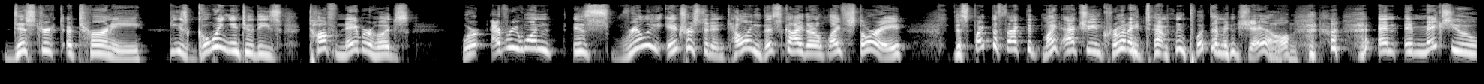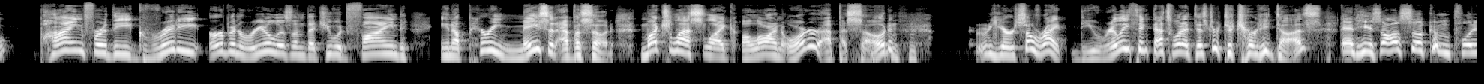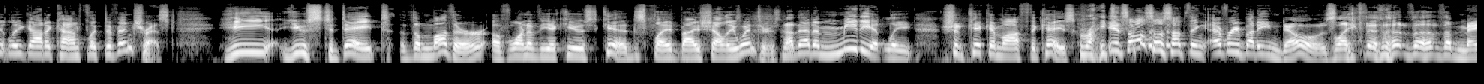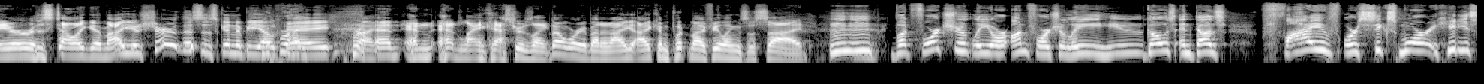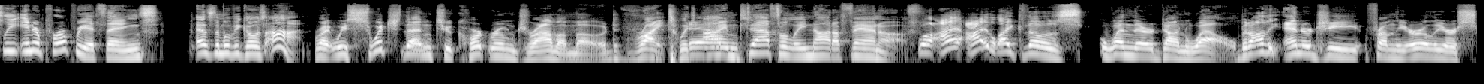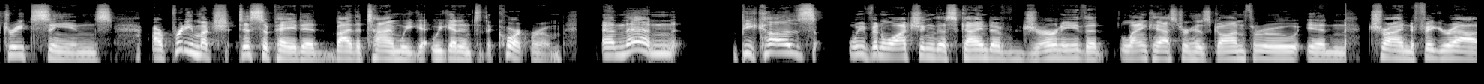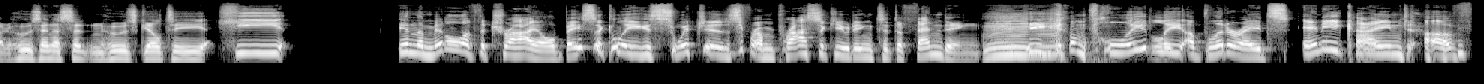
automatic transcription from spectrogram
district attorney he's going into these tough neighborhoods where everyone is really interested in telling this guy their life story despite the fact it might actually incriminate them and put them in jail. and it makes you pine for the gritty urban realism that you would find in a Perry Mason episode, much less like a Law and Order episode. You're so right. Do you really think that's what a district attorney does? And he's also completely got a conflict of interest. He used to date the mother of one of the accused kids, played by Shelley Winters. Now, that immediately should kick him off the case. Right. It's also something everybody knows. Like the, the, the, the mayor is telling him, Are you sure this is going to be okay? Right, right. And, and, and Lancaster's like, Don't worry about it. I, I can put my feelings aside. Mm-hmm. But fortunately or unfortunately, he goes and does five or six more hideously inappropriate things as the movie goes on. Right. We switch then to courtroom drama mode. Right, which And- I'm definitely not a fan of. Well, I, I like those when they're done well, but all the energy from the earlier street scenes are pretty much dissipated by the time we get we get into the courtroom. And then because we've been watching this kind of journey that Lancaster has gone through in trying to figure out who's innocent and who's guilty, he in the middle of the trial basically switches from prosecuting to defending. He mm-hmm. completely obliterates any kind of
